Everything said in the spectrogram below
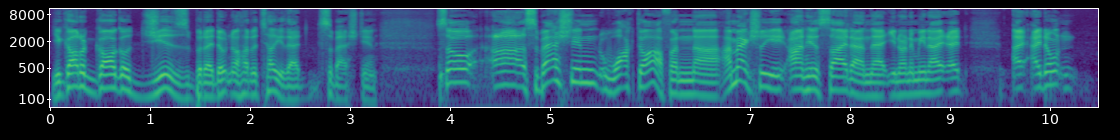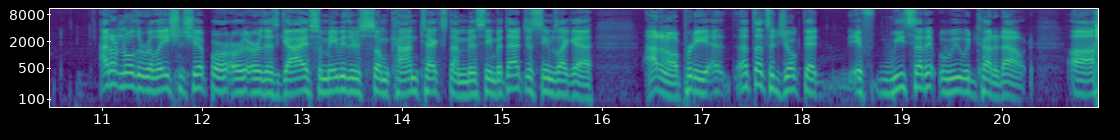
You got to goggle jizz, but I don't know how to tell you that, Sebastian. So uh, Sebastian walked off, and uh, I'm actually on his side on that. You know what I mean? I I, I, don't. I don't know the relationship or, or, or this guy, so maybe there's some context I'm missing. But that just seems like a, I don't know, a pretty. Uh, that, that's a joke that if we said it, we would cut it out. Uh,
